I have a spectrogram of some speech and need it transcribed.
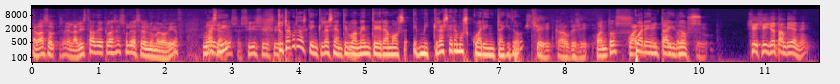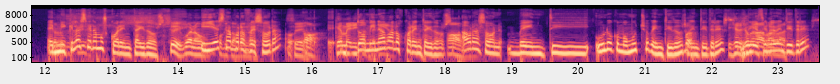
Además, en la lista de clases solía ser el número 10. Mira. ¿Ah, sí? Sí, sí, sí. ¿Tú te acuerdas que en clase antiguamente éramos, en mi clase éramos 42? Sí, claro que sí. ¿Cuántos? Cuarenta y 42. tantos, Sí. sí, sí, yo también, ¿eh? En mi clase éramos 42. Sí, bueno, Y menos. profesora Sí. Oh, eh, dominaba tenía. los 42. Oh, Ahora son 21 como mucho, 22, Buah, 23, y se le suben las 19, barbas. 23.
